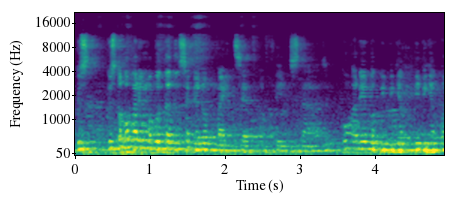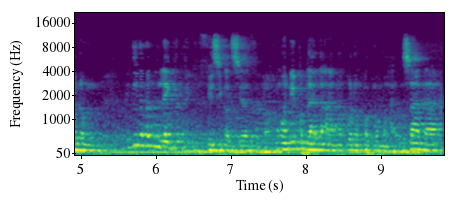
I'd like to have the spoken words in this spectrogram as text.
gusto, gusto ko pa rin mapunta dun sa ganung mindset of things na kung ano yung pagbibigyan, bibigyan ko ng, hindi naman like physical self, di ba? Kung ano yung paglalaanan ko ng pagmamahal, sana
